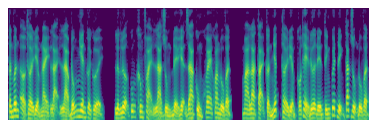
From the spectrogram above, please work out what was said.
Tân vân ở thời điểm này lại là bỗng nhiên cười cười, lực lượng cũng không phải là dùng để hiện ra cùng khoe khoang đồ vật, mà là tại cần nhất thời điểm có thể đưa đến tính quyết định tác dụng đồ vật,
